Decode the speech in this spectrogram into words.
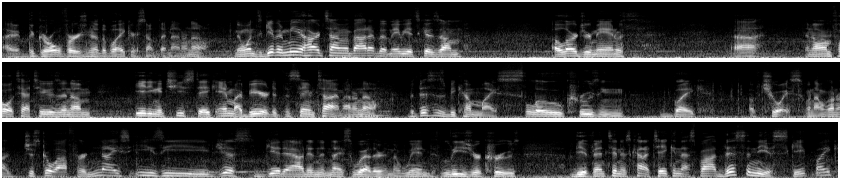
uh, the girl version of the bike or something. I don't know. No one's giving me a hard time about it, but maybe it's because I'm a larger man with uh, an armful of tattoos and I'm eating a cheesesteak and my beard at the same time. I don't know. But this has become my slow cruising bike of choice when I'm gonna just go out for a nice, easy, just get out in the nice weather in the wind, leisure cruise. The Aventon is kind of taking that spot. This and the Escape bike,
